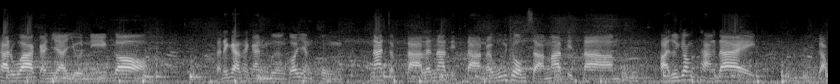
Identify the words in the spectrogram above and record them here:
คาดว่ากันยายนนี้ก็สถานการณ์ทางการเมืองก็ยังคง น่าจับตาและน่าติดตามนะคุณผู้ชมสามารถติดตามผ่านทุกช่องทางได้กับ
